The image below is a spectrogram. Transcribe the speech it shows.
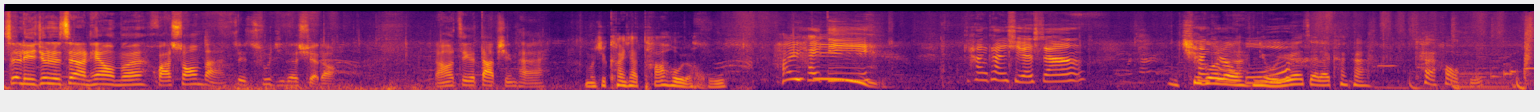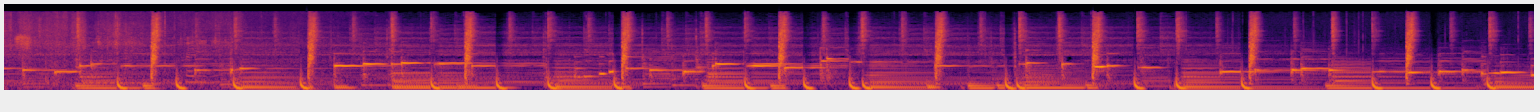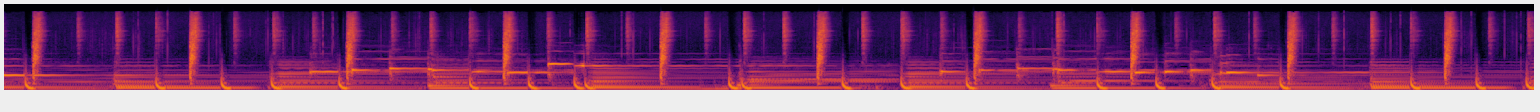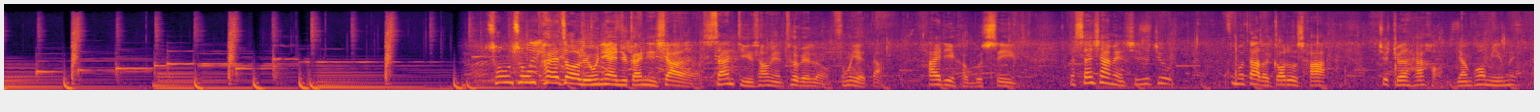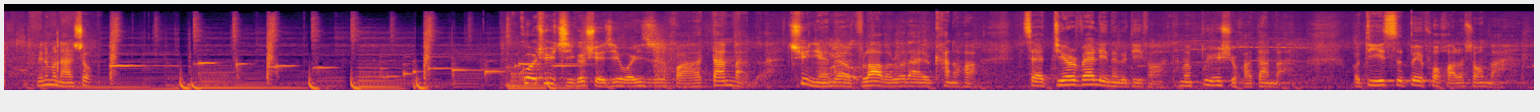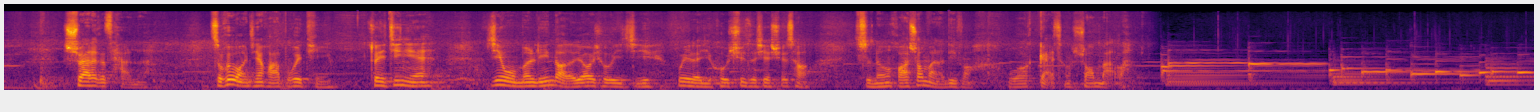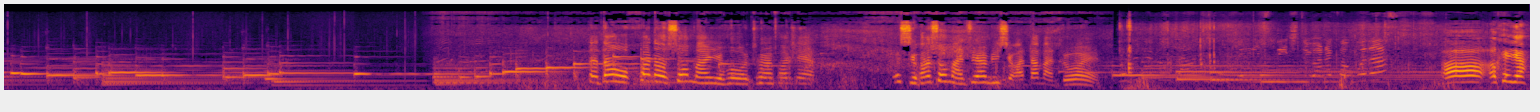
这里就是这两天我们滑双板最初级的雪道，然后这个大平台，我们去看一下 Tahoe 的湖。海海底看看雪山。你去过了看看湖纽约，再来看看太浩湖。拍照留念就赶紧下来了。山顶上面特别冷，风也大，海底很不适应。那山下面其实就这么大的高度差，就觉得还好，阳光明媚，没那么难受。过去几个雪季我一直滑单板的，去年的 vlog 如果大家有看的话，在 Deer Valley 那个地方，他们不允许滑单板，我第一次被迫滑了双板，摔了个惨的，只会往前滑不会停。所以今年，经我们领导的要求以及为了以后去这些雪场只能滑双板的地方我改成双板了。但当我换到双板以后我突然发现我喜欢双板居然比喜欢单板多哎。啊 ok 呀。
